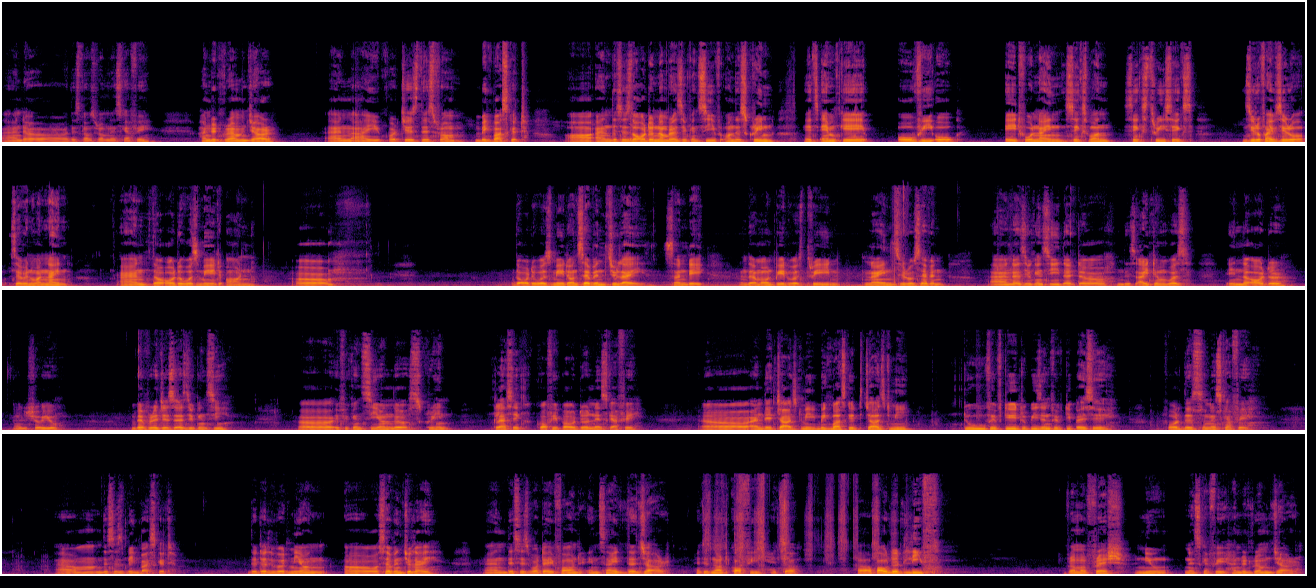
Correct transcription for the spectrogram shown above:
And uh, this comes from Nescafe. 100 gram jar. And I purchased this from Bigbasket uh, and this is the order number as you can see on the screen. It's MKOVO 84961636050 and the order was made on um, the order was made on 7th July Sunday. And the amount paid was 3907 and as you can see that uh, this item was in the order. I'll show you beverages as you can see. Uh, if you can see on the screen classic coffee powder Nescafe. Uh, and they charged me Bigbasket charged me 258 rupees and 50 paise for this Nescafe. Um, this is Bigbasket. They delivered me on uh, 7th July and this is what I found inside the jar. It is not coffee it's a, a powdered leaf from a fresh new Nescafe 100 gram jar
